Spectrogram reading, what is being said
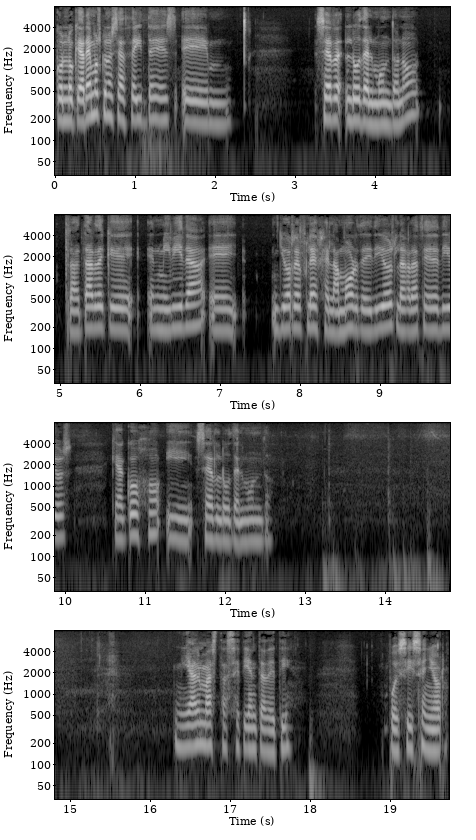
con lo que haremos con ese aceite es em, ser luz del mundo, ¿no? Tratar de que en mi vida eh, yo refleje el amor de Dios, la gracia de Dios que acojo y ser luz del mundo. Mi alma está sedienta de ti. Pues sí, Señor,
